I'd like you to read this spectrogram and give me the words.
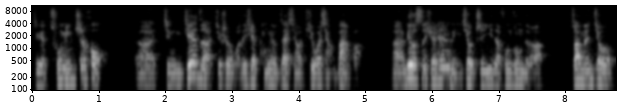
这个除名之后。”呃，紧接着就是我的一些朋友在想替我想办法，啊，六四学生领袖之一的封中德，专门就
